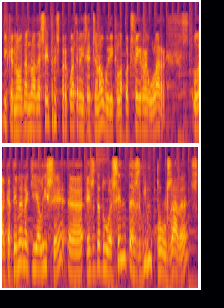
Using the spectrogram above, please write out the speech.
Dir que no, ha de- no ha de ser 3x4 ni 16x9, vull dir que la pots fer irregular. La que tenen aquí a l'ICE eh, és de 220 polzades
